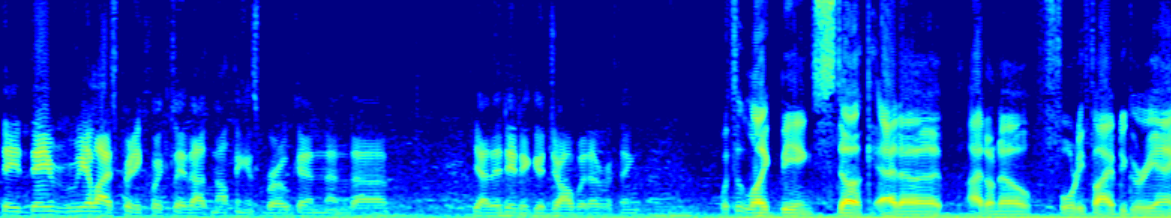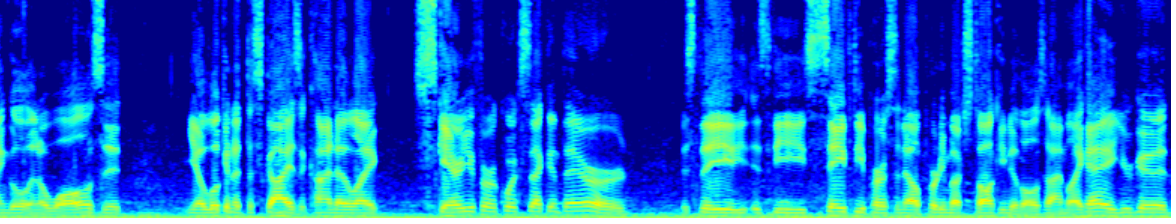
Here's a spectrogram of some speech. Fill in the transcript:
they they realize pretty quickly that nothing is broken, and uh, yeah, they did a good job with everything. What's it like being stuck at a I don't know 45 degree angle in a wall? Is it you know looking at the sky? Is it kind of like scare you for a quick second there, or is the is the safety personnel pretty much talking to you the whole time? Like, hey, you're good,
